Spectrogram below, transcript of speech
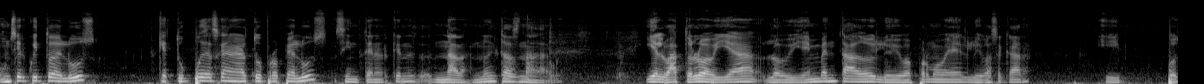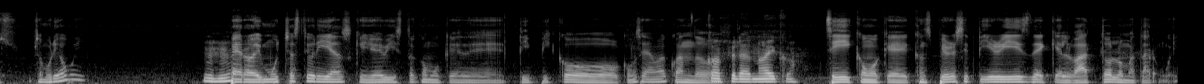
Un circuito de luz que tú puedes generar tu propia luz sin tener que nada, no necesitas nada, güey. Y el vato lo había, lo había inventado y lo iba a promover, lo iba a sacar. Y pues se murió, güey. Pero hay muchas teorías que yo he visto como que de típico, ¿cómo se llama? Cuando... Conspiranoico. Sí, como que conspiracy theories de que el vato lo mataron, güey.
